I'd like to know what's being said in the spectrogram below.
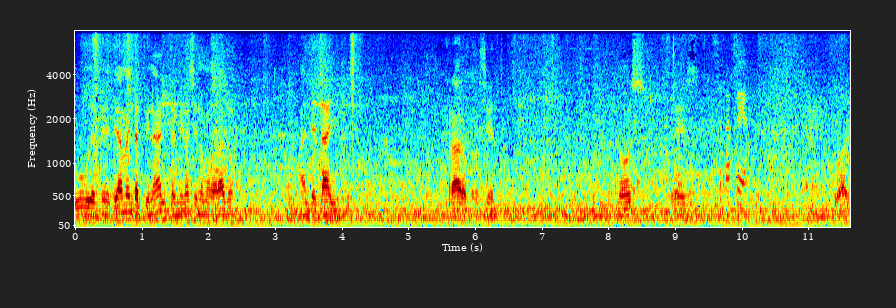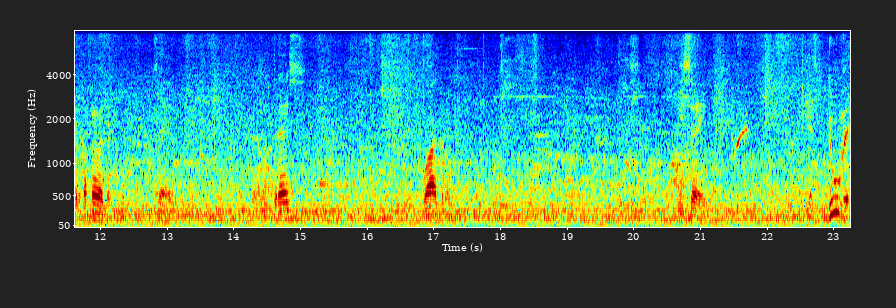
Uh, definitivamente al final terminó siendo más barato al detalle. Raro, pero cierto. 2, 3, Se está fea. 4. Café, vete. 6. Tenemos 3, 4 y 6. Let's do it.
